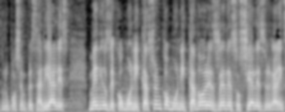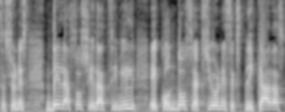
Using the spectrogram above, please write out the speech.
grupos empresariales, medios de comunicación, comunicadores, redes sociales y organizaciones de la sociedad civil eh, con 12 acciones explicadas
